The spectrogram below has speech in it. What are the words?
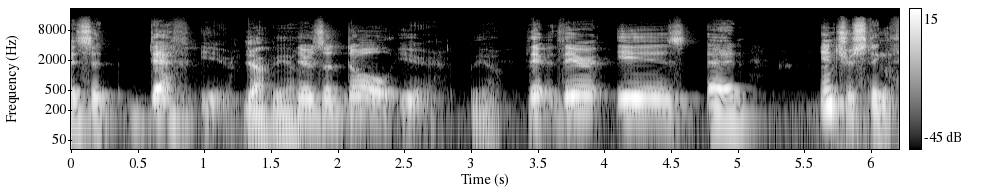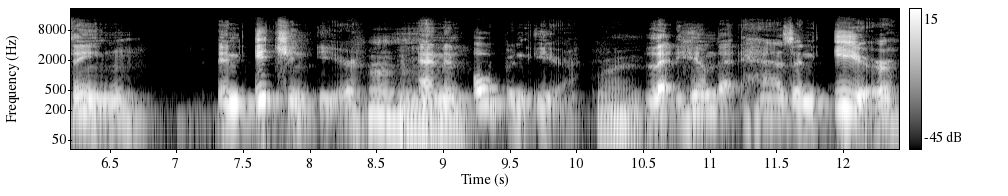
it's a deaf ear. Yeah. Yeah. There's a dull ear. Yeah. There there is an interesting thing, an itching ear hmm. and an open ear. Right. Let him that has an ear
